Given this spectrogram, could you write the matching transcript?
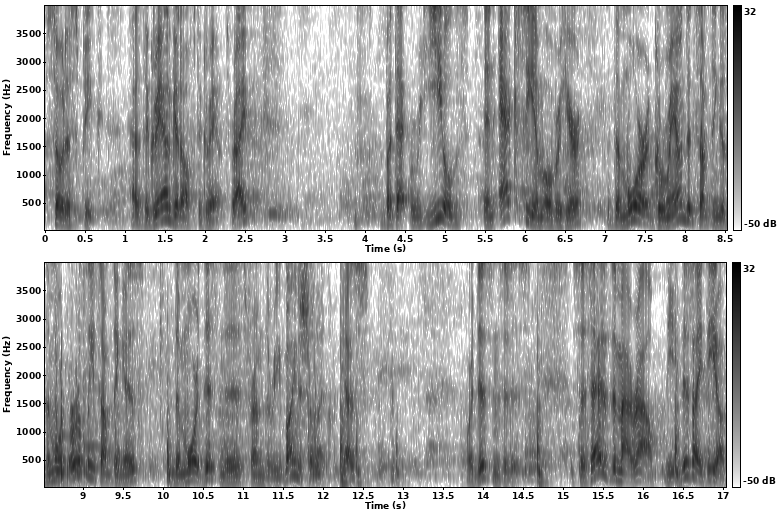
so to speak. Has the ground get off the ground, right? But that yields an axiom over here the more grounded something is, the more earthly something is, the more distant it is from the Ribbono Shel Olam. Yes? More distance it is. So says the Maharal, the, this idea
